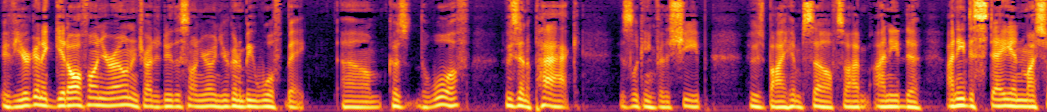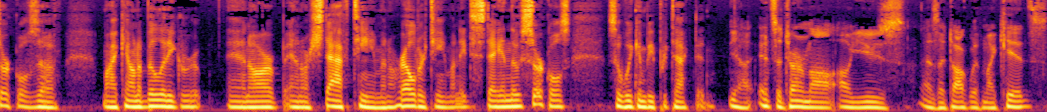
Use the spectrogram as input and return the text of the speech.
if you're going to get off on your own and try to do this on your own, you're going to be wolf bait because um, the wolf who's in a pack is looking for the sheep who's by himself. So I, I need to I need to stay in my circles of my accountability group and our and our staff team and our elder team. I need to stay in those circles so we can be protected. Yeah, it's a term I'll, I'll use as I talk with my kids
